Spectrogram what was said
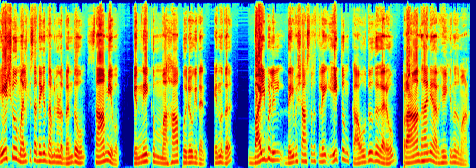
യേശുവും മൽക്കി സദ്ദേക്കും തമ്മിലുള്ള ബന്ധവും സാമ്യവും എന്നേക്കും മഹാപുരോഹിതൻ എന്നത് ബൈബിളിൽ ദൈവശാസ്ത്രത്തിലെ ഏറ്റവും കൗതുകകരവും പ്രാധാന്യം അർഹിക്കുന്നതുമാണ്.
